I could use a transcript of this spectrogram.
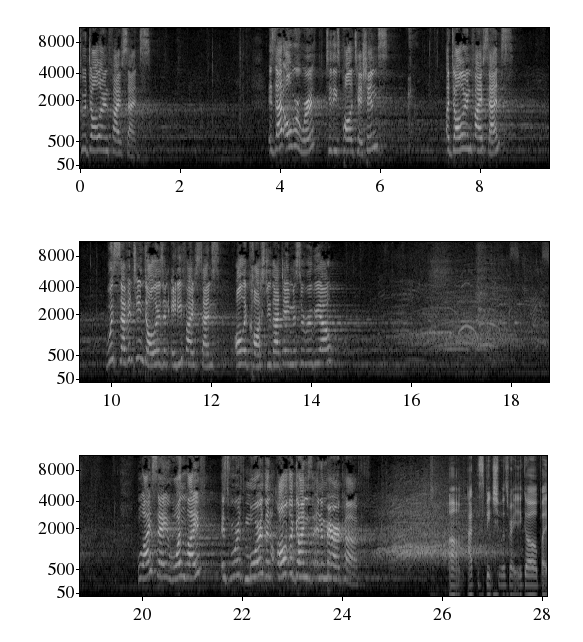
to a dollar and five cents. Is that all we're worth to these politicians? A dollar and five cents? Was $17.85 all it cost you that day, Mr. Rubio? Well, I say one life is worth more than all the guns in America. Um, at the speech, she was ready to go, but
